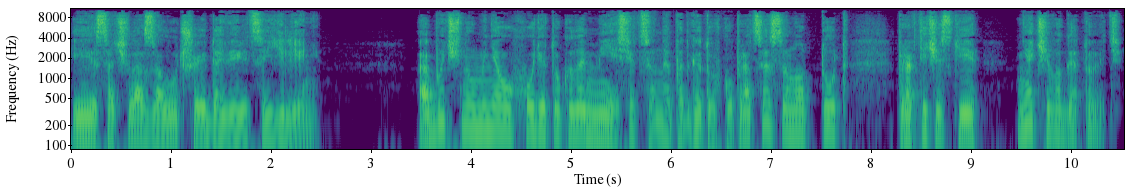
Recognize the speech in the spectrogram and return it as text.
и сочла за лучшее довериться Елене. Обычно у меня уходит около месяца на подготовку процесса, но тут практически нечего готовить.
